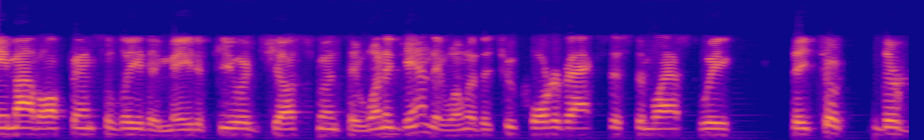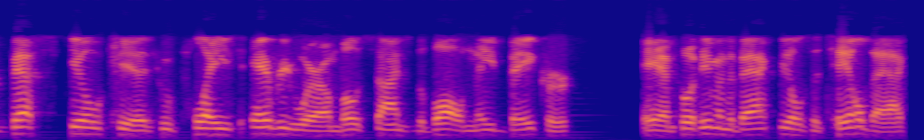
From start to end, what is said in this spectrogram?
came out offensively. They made a few adjustments. They went again. They went with a two quarterback system last week. They took their best skill kid who plays everywhere on both sides of the ball, Nate Baker, and put him in the backfield as a tailback.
